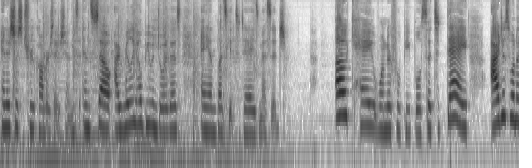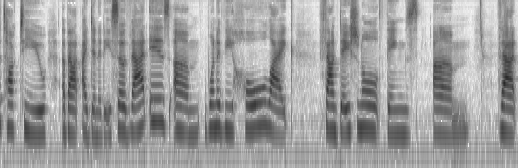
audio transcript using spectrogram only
And it's just true conversations. And so I really hope you enjoy this, and let's get to today's message. Okay, wonderful people. So today I just want to talk to you about identity. So that is um, one of the whole like foundational things um, that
